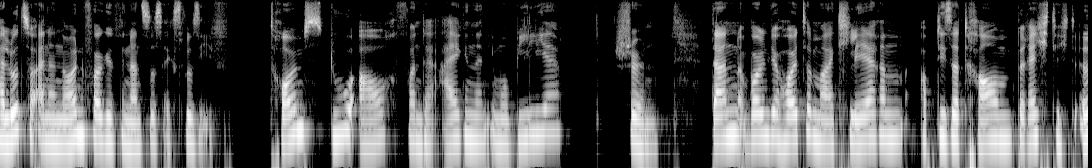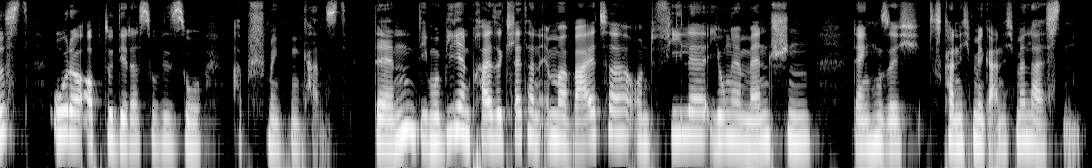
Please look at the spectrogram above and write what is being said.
Hallo zu einer neuen Folge Finanzlos Explosiv. Träumst du auch von der eigenen Immobilie? Schön. Dann wollen wir heute mal klären, ob dieser Traum berechtigt ist oder ob du dir das sowieso abschminken kannst. Denn die Immobilienpreise klettern immer weiter und viele junge Menschen denken sich, das kann ich mir gar nicht mehr leisten.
